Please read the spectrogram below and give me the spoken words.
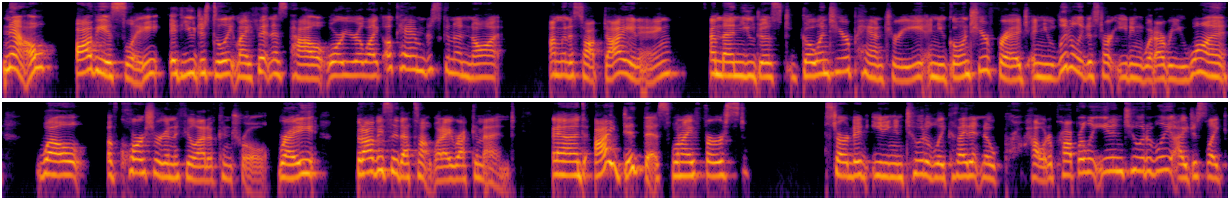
Now, obviously, if you just delete my fitness pal or you're like, okay, I'm just going to not, I'm going to stop dieting. And then you just go into your pantry and you go into your fridge and you literally just start eating whatever you want. Well, of course, you're going to feel out of control, right? But obviously, that's not what I recommend. And I did this when I first started eating intuitively because I didn't know how to properly eat intuitively. I just like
